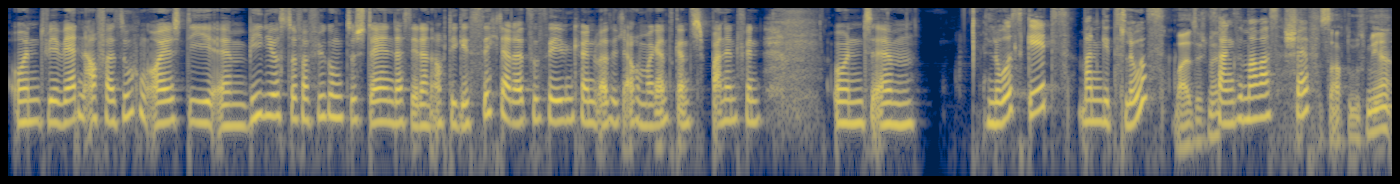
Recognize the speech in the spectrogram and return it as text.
Und wir werden auch versuchen, euch die ähm, Videos zur Verfügung zu stellen, dass ihr dann auch die Gesichter dazu sehen könnt, was ich auch immer ganz, ganz spannend finde. Und ähm, los geht's. Wann geht's los? Weiß ich nicht. Sagen Sie mal was, Chef. Sag du es mir.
